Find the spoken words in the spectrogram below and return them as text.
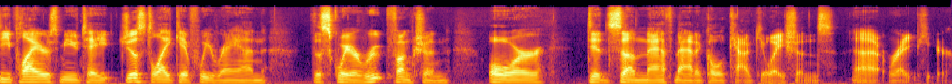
dplyr's mutate, just like if we ran the square root function or did some mathematical calculations uh, right here.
